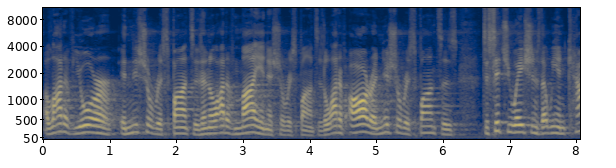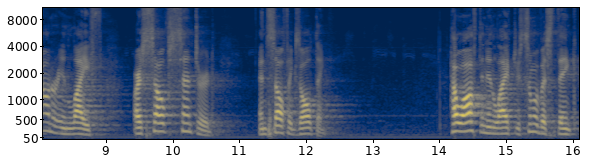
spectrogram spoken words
a lot of your initial responses and a lot of my initial responses, a lot of our initial responses to situations that we encounter in life are self centered and self exalting. How often in life do some of us think,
